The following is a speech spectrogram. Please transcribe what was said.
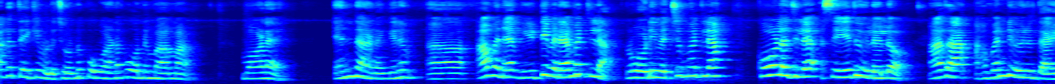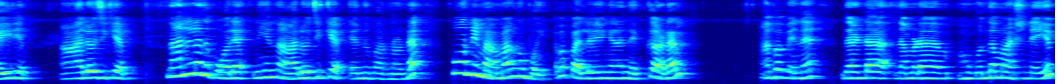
അകത്തേക്ക് വിളിച്ചുകൊണ്ട് പോവാണ് പൂർണിമാമ മോളെ എന്താണെങ്കിലും അവന് വീട്ടിൽ വരാൻ പറ്റില്ല. റോഡിൽ വെച്ചും പറ്റില്ല. കോളേജിൽ സേതു ഇല്ലല്ലോ അതാ അവന്റെ ഒരു ധൈര്യം. ആലോചിക്കാം. നല്ലതുപോലെ നീ ഒന്ന് ആലോചിക്ക എന്ന് പറഞ്ഞുകൊണ്ട് പൂർണിമാമ അങ്ങ് പോയി. അപ്പൊ പല്ലവി ഇങ്ങനെ നിൽക്കുകയാണ് അപ്പൊ പിന്നെ ഇതേണ്ട നമ്മുടെ മുകുന്ദ മാഷിനെയും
